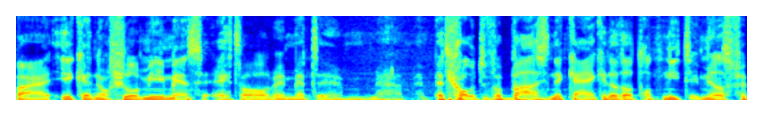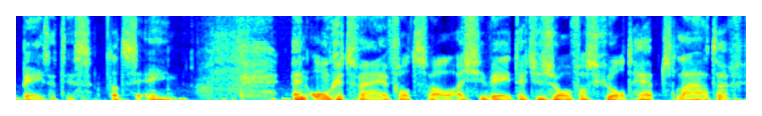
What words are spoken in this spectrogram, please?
Maar ik en nog veel meer mensen echt wel met, met, eh, met grote verbazing naar kijken dat dat, dat niet inmiddels verbeterd is. Dat is één. En ongetwijfeld zal, als je weet dat je zoveel schuld hebt later,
